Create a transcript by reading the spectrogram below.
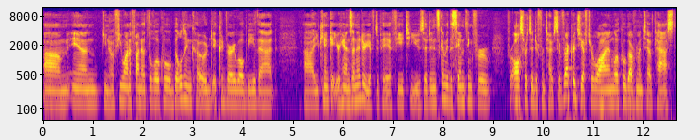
Um, and you know, if you want to find out the local building code, it could very well be that uh, you can't get your hands on it or you have to pay a fee to use it. And it's going to be the same thing for, for all sorts of different types of records. You have to rely on local government to have passed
